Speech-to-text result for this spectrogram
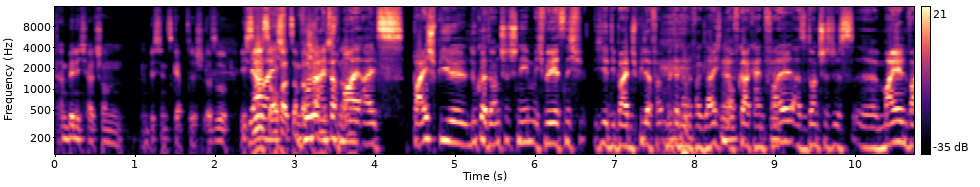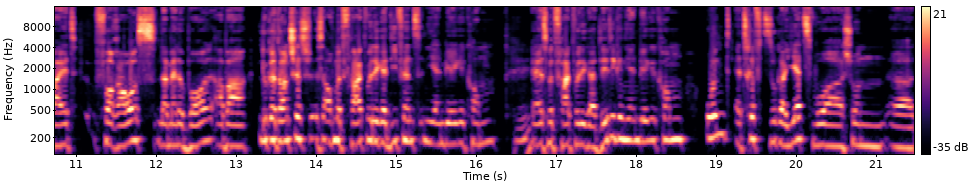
dann bin ich halt schon ein bisschen skeptisch. Also ich ja, sehe es auch als am Ich würde einfach mal als Beispiel Luka Doncic nehmen. Ich will jetzt nicht hier die beiden Spieler miteinander vergleichen, ja. auf gar keinen Fall. Ja. Also Doncic ist äh, meilenweit voraus, Lamello Ball, aber Luka Doncic ist auch mit fragwürdiger Defense in die NBA gekommen. Mhm. Er ist mit fragwürdiger Athletik in die NBA gekommen und er trifft sogar jetzt, wo er schon äh,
